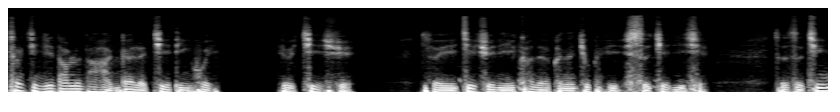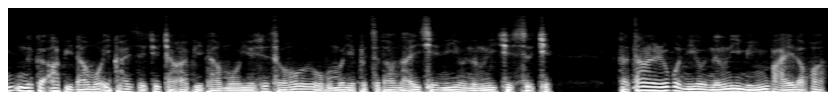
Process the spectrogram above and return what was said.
像《经经大论》，它涵盖了戒定慧，有戒学，所以戒学你一看呢，可能就可以实践一些。这是经那个阿毗达摩一开始就讲阿毗达摩，有些时候我们也不知道哪一些你有能力去实践。啊，当然如果你有能力明白的话，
